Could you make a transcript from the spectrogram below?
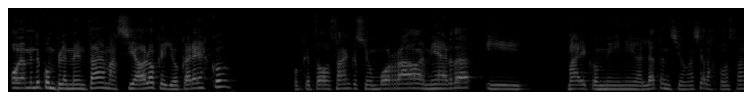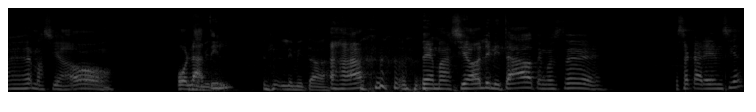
obviamente complementa demasiado lo que yo carezco, porque todos saben que soy un borrado de mierda y, marico, mi nivel de atención hacia las cosas es demasiado volátil. Limitada. Ajá, demasiado limitado, tengo este, esa carencia.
